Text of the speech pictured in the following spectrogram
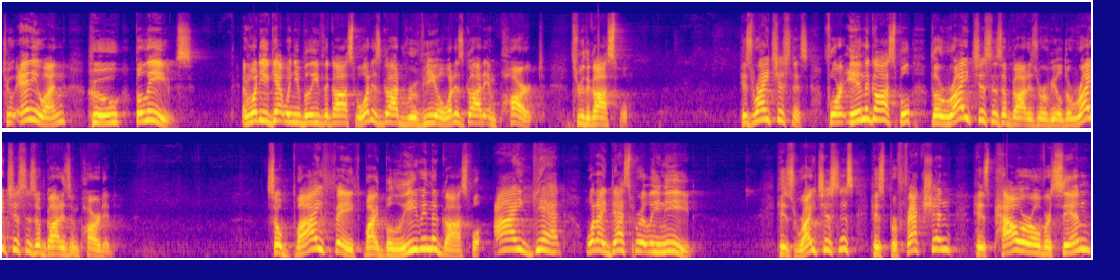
to anyone who believes. And what do you get when you believe the gospel? What does God reveal? What does God impart through the gospel? His righteousness. For in the gospel, the righteousness of God is revealed, the righteousness of God is imparted. So, by faith, by believing the gospel, I get what I desperately need His righteousness, His perfection, His power over sin,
